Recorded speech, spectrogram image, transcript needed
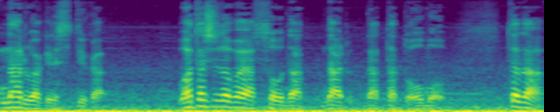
なるわけですっていうか私の場合はそうななるなったと思う。ただ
